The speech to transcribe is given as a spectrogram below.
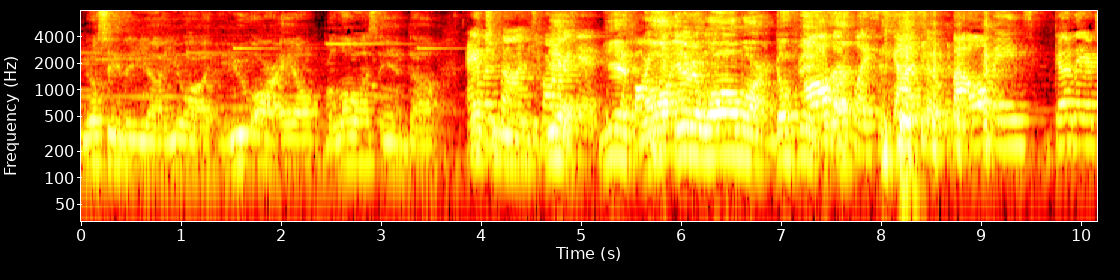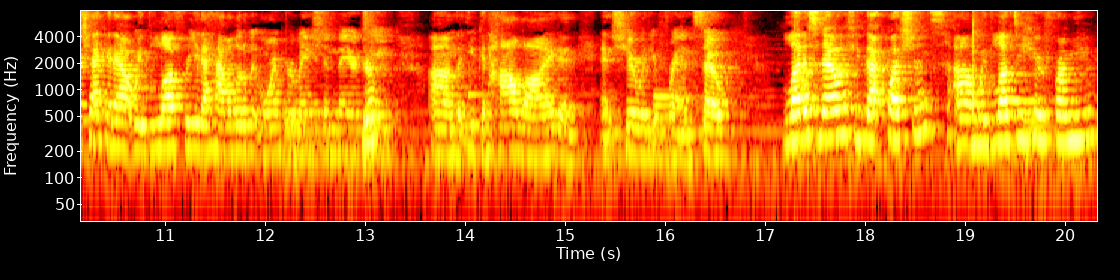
you'll see the uh, URL below us and uh, make sure you Amazon. Target, yes, yes, Wal- even Walmart. Go figure. all those right? places, guys. So by all means, go there, check it out. We'd love for you to have a little bit more information there too. um, that you can highlight and, and share with your friends. So let us know if you've got questions. Um, we'd love to hear from you.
